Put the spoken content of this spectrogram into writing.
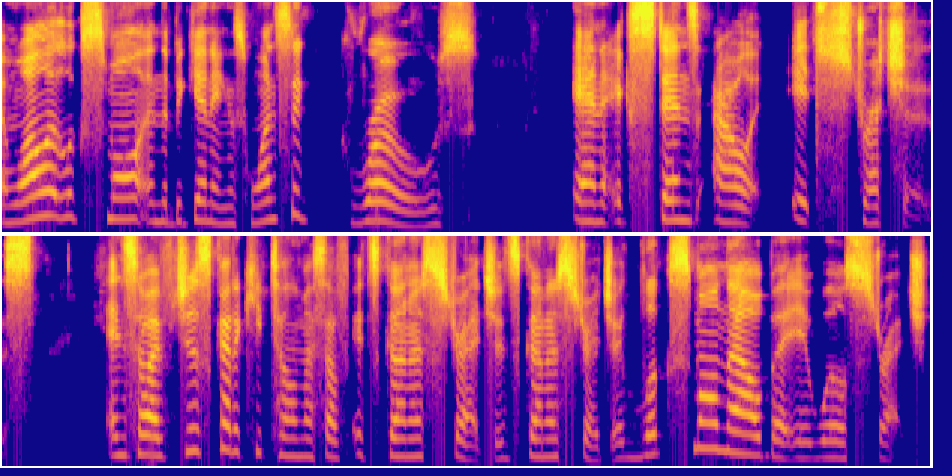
and while it looks small in the beginnings, once it grows and extends out, it stretches. And so I've just got to keep telling myself it's going to stretch. It's going to stretch. It looks small now, but it will stretch.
